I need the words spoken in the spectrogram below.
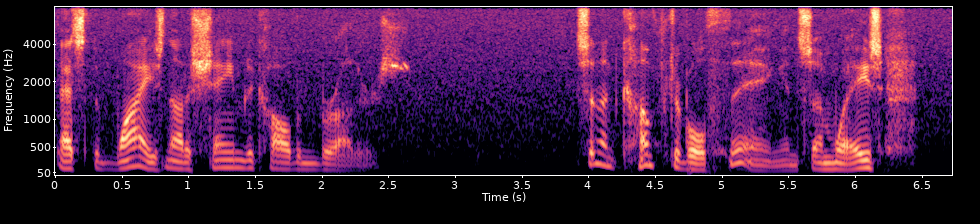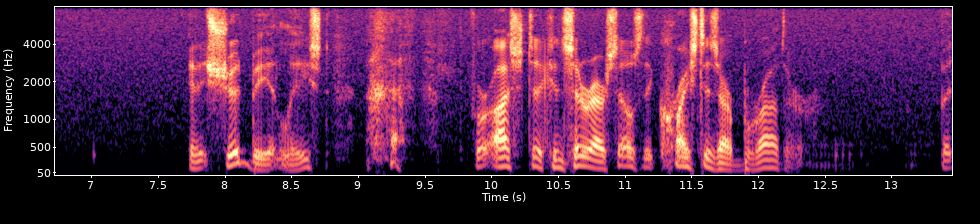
That's the, why he's not ashamed to call them brothers. It's an uncomfortable thing in some ways, and it should be at least, for us to consider ourselves that Christ is our brother. But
